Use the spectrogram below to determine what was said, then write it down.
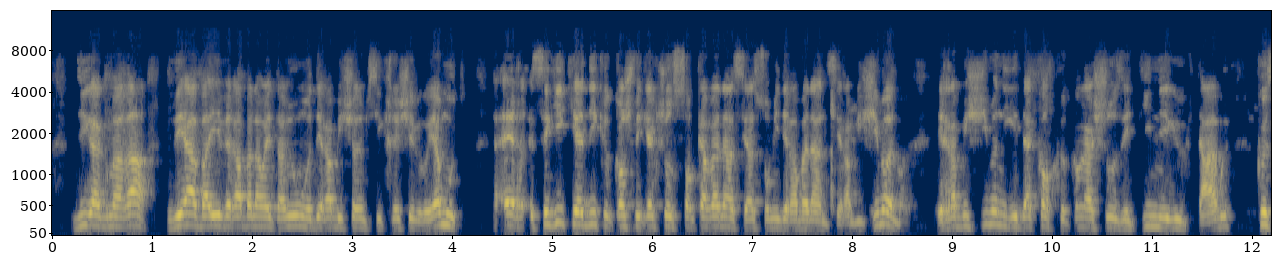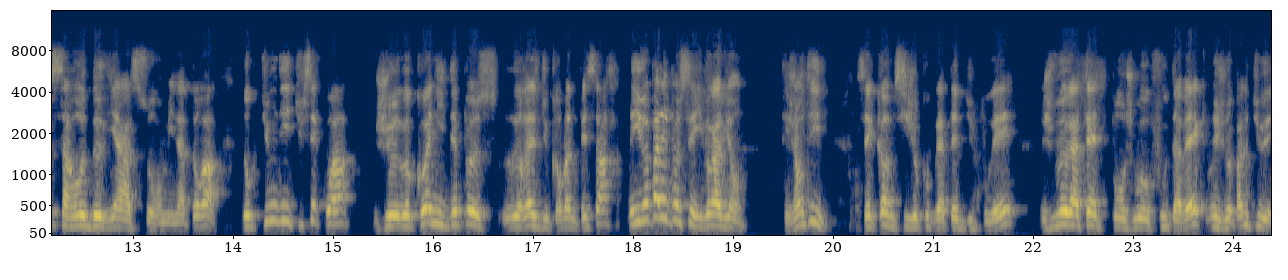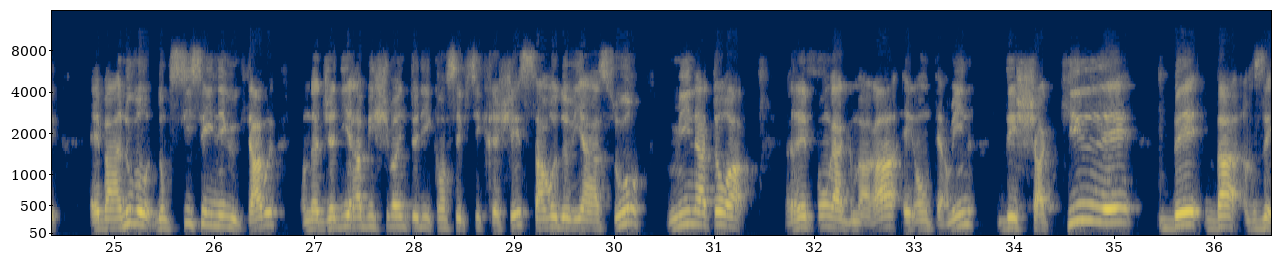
Psychreche Yamut. Er, c'est qui qui a dit que quand je fais quelque chose sans kavana, c'est assourmi des rabanan C'est Rabbi Shimon. Et Rabbi Shimon, il est d'accord que quand la chose est inéluctable, que ça redevient assourmi Torah. Donc tu me dis, tu sais quoi? Je, Le Kohen, il dépece le reste du Korban Pessah, mais il ne veut pas dépecer, il veut la viande. C'est gentil. C'est comme si je coupe la tête du poulet. Je veux la tête pour jouer au foot avec, mais je ne veux pas le tuer. Et eh bien, à nouveau, donc si c'est inéluctable, on a déjà dit, Rabbi Shimon te dit, quand c'est psychréché, ça redevient assour, Minatora. Répond Agmara, et on termine des Shakire Bebarze.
